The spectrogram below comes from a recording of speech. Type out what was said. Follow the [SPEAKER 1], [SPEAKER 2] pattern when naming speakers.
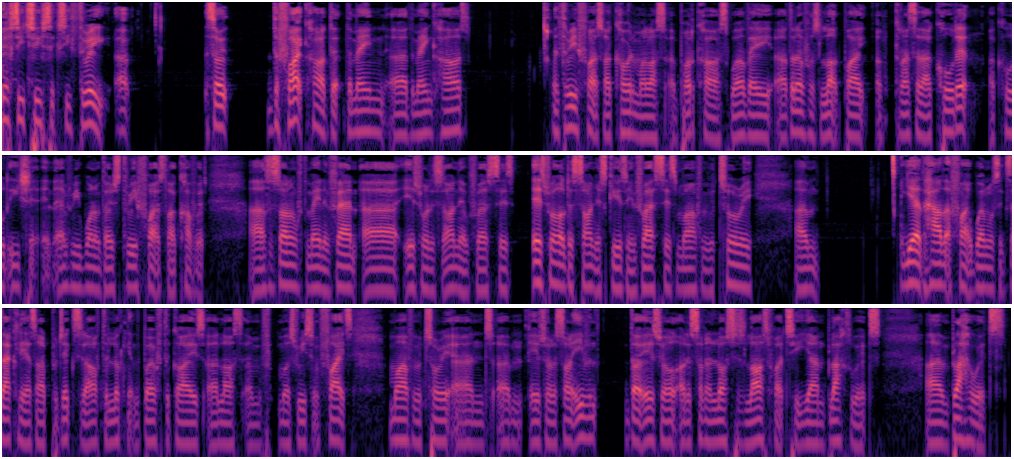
[SPEAKER 1] UFC 263. Uh, so the fight card that the main uh, the main card the three fights I covered in my last uh, podcast, well, they I don't know if it was luck, I, uh, can I say that I called it? I called each and every one of those three fights that I covered. Uh, so starting with the main event, uh, Israel Adesanya versus Israel Adesanya, excuse me, versus Marvin Vettori. Um, yeah, how that fight went was exactly as I predicted after looking at the, both the guys' uh, last um, most recent fights, Marvin Vettori and um, Israel Adesanya. Even though Israel Adesanya lost his last fight to Jan Blachowicz, um, Blachowicz,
